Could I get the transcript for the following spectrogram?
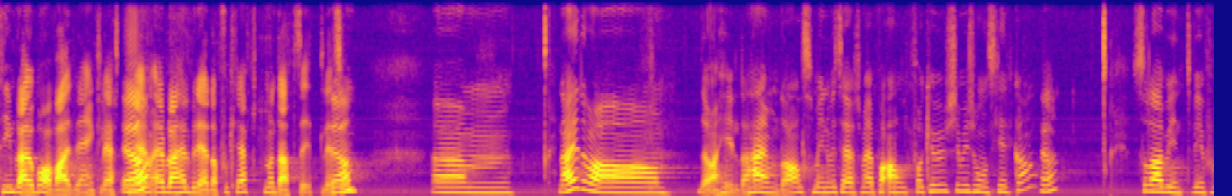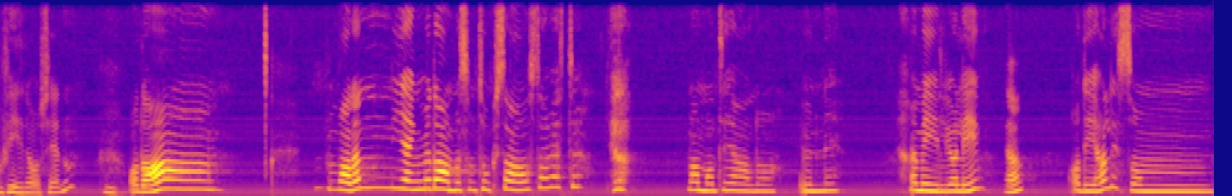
Ting ble jo bare verre egentlig etter Ja. det. Jeg ble helbreda for kreft, men that's it, liksom. Um, nei, det var, det var Hilde Heimdal som inviterte meg på alfakurs i Misjonskirka. Ja. Så der begynte vi for fire år siden. Mm. Og da var det en gjeng med damer som tok seg av oss, da, vet du. Mamma til Jarle og Unni. Emilie og Liv. Ja. Og de har liksom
